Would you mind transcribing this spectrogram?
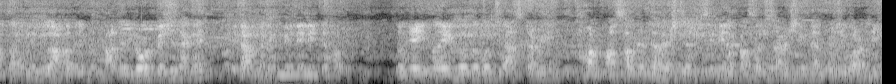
আপনাকে কিন্তু, আমাদের একটু কাজের লোড বেশি থাকে, এটা আপনাকে মেনে নিতে হবে। তো এই এইগুলো তো বলছি, আজকে আমি আমার কনসালটেন্ট যারা এসেছেন সিনিয়র কনসালটেন্ট আমি সেখানে বেশি বড় ঠিক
